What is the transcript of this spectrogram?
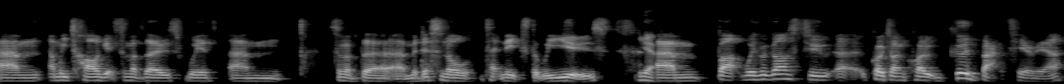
Um, and we target some of those with um, some of the uh, medicinal techniques that we use. Yeah. Um, but with regards to uh, quote unquote good bacteria,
